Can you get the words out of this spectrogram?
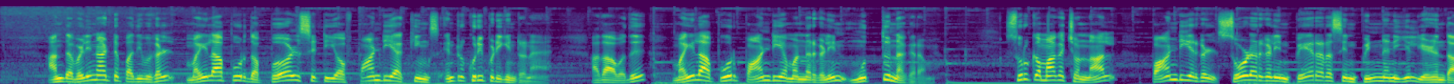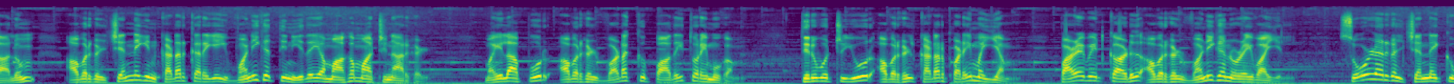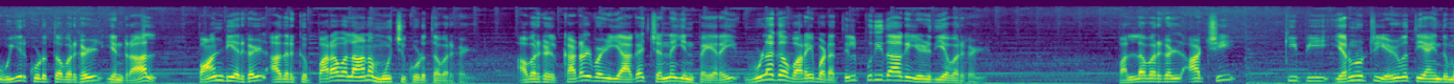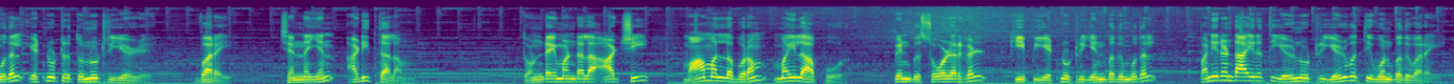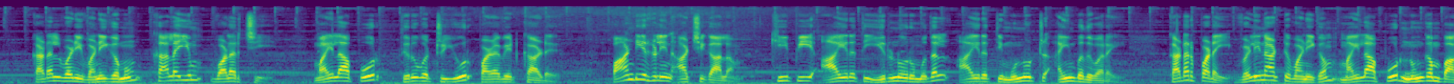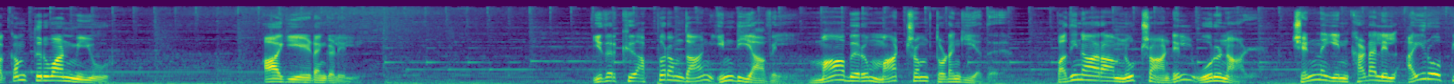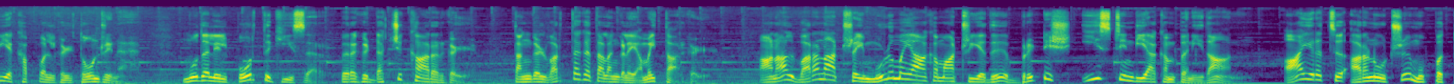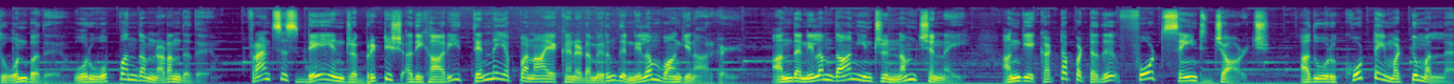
அந்த வெளிநாட்டு பதிவுகள் Mylapore the pearl city of Pandya kings என்று குறிப்பிடுகின்றன. அதாவது மயிலாப்பூர் பாண்டிய மன்னர்களின் முத்து நகரம். சுருக்கமாகச் சொன்னால் பாண்டியர்கள் சோழர்களின் பேரரசின் பின்னணியில் எழுந்தாலும் அவர்கள் சென்னையின் கடற்கரையை வணிகத்தின் இதயமாக மாற்றினார்கள். மயிலாப்பூர் அவர்கள் வடக்கு பாதை துறைமுகம். திருவொற்றியூர் அவர்கள் கடற்படை மையம். பழவேட்காடு அவர்கள் வணிக நுழைவாயில். சோழர்கள் சென்னைக்கு உயிர் கொடுத்தவர்கள் என்றால் பாண்டியர்கள் அதற்கு பரவலான மூச்சு கொடுத்தவர்கள். அவர்கள் கடல் வழியாக சென்னையின் பெயரை உலக வரைபடத்தில் புதிதாக எழுதியவர்கள். பல்லவர்கள் ஆட்சி கிபி இருநூற்றி எழுபத்தி ஐந்து முதல் எட்நூற்று தொன்னூற்றி ஏழு வரை சென்னையின் அடித்தளம். தொண்டை மண்டல ஆட்சி மாமல்லபுரம் மயிலாப்பூர். பின்பு சோழர்கள் கிபி எட்நூற்றி எண்பது முதல் பனிரெண்டாயிரத்தி எழுநூற்றி எழுபத்தி ஒன்பது வரை. கடல் வழி வணிகமும் கலையும் வளர்ச்சி. மயிலாப்பூர் திருவொற்றியூர் பழவேற்காடு. பாண்டியர்களின் ஆட்சி காலம் கிபி ஆயிரத்தி இருநூறு முதல் ஆயிரத்தி முன்னூற்று ஐம்பது வரை. கடற்படை வெளிநாட்டு வணிகம் மயிலாப்பூர் நுங்கம்பாக்கம் திருவான்மியூர். ஆகிய இடங்களில். இதற்கு அப்புறம்தான் இந்தியாவில் மாபெரும் மாற்றம் தொடங்கியது. பதினாறாம் நூற்றாண்டில் ஒரு நாள். சென்னையின் கடலில் ஐரோப்பிய கப்பல்கள் தோன்றின. முதலில் போர்த்துகீசர் பிறகு டச்சுக்காரர்கள் தங்கள் வர்த்தக தளங்களை அமைத்தார்கள். ஆனால் வரலாற்றை முழுமையாக மாற்றியது பிரிட்டிஷ் ஈஸ்ட் இந்தியா கம்பெனி தான். ஆயிரத்து அறுநூற்று முப்பத்து ஒன்பது ஒரு ஒப்பந்தம் நடந்தது. பிரான்சிஸ் டே என்ற பிரிட்டிஷ் அதிகாரி தென்னையப்ப நாயக்கனிடமிருந்து நிலம் வாங்கினார்கள். அந்த நிலம்தான் இன்று நம் சென்னை. அங்கே கட்டப்பட்டது ஃபோர்ட் செயின்ட் ஜார்ஜ். அது ஒரு கோட்டை மட்டுமல்ல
